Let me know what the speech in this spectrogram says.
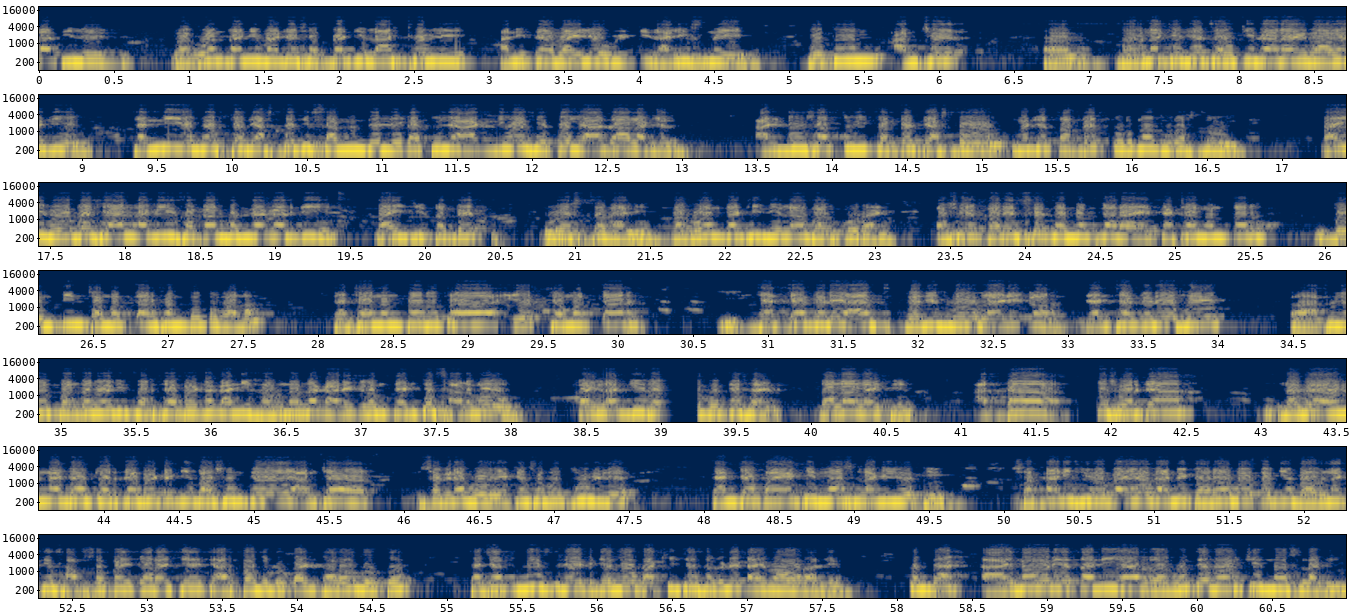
बाईला दिले. भगवंतानी माझ्या शब्दाची लाच ठेवली आणि त्या बाईला उलटी झालीच नाही. तिथून आमचे भवनाचे जे चौकीदार आहे बाबाजी त्यांनी एक गोष्ट जास्तची सांगून दिली का तुला आठ दिवस येथे या जावं लागेल. आठ दिवसात तुम्ही तब्येत जास्त होईल म्हणजे तब्येत पूर्ण दुरुस्त होईल. बाई रोगच यायला लागली सकाळ संध्याकाळची. बाईची तब्येत दुरुस्त झाली. भगवंताची लीला भरपूर आहे. असे बरेचसे चमत्कार आहे त्याच्यानंतर दोन तीन चमत्कार सांगतो तुम्हाला. त्याच्यानंतरचा एक चमत्कार ज्यांच्याकडे आज गणेश भाऊ लाडेकर ज्यांच्याकडे हे आपलं पंधरवाडी चर्चा बैठक आणि हवनाचा कार्यक्रम त्यांचे साडभाऊ कैलासजी रघुते साहेब दलाल आहे ते आता ईश्वरच्या नव्या हवनाच्या चर्चा बैठकीपासून ते आमच्या सगळ्या याच्यासोबत जुळले. त्यांच्या पायाची नस लागली होती. सकाळीच योगायोग आम्ही ठरवलं होतं की भवनाची साफसफाई करायची आहे चार पाच लोकांनी ठरवलं होतं. त्याच्यात मीच लेट गेलो बाकीचे सगळे टायमावर आले. पण त्या टायमावर येताना या रघुते भाऊची नस लागली.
